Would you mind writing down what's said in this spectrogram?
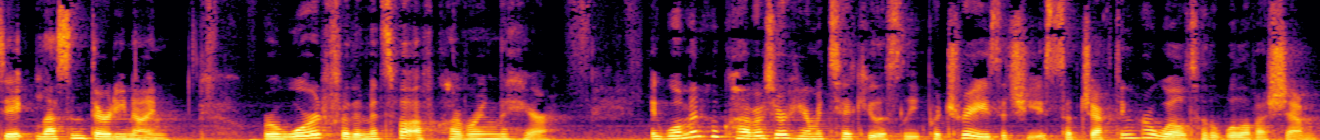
Day, lesson 39 Reward for the mitzvah of covering the hair. A woman who covers her hair meticulously portrays that she is subjecting her will to the will of Hashem.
